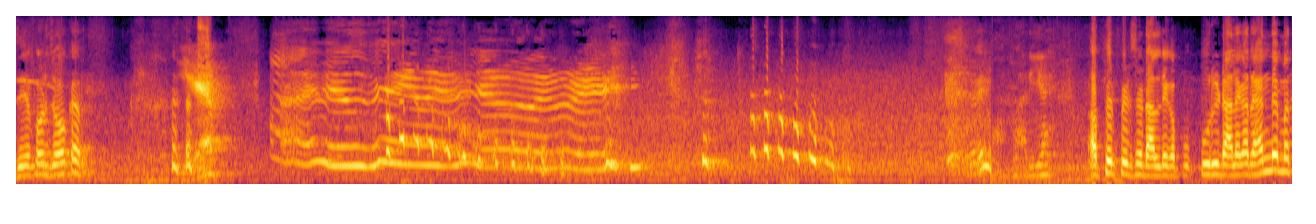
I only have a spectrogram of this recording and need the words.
जे फॉर जोकर Yep. भारी है अब फिर फिर से डाल देगा पूरी डालेगा रहने दे मत।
